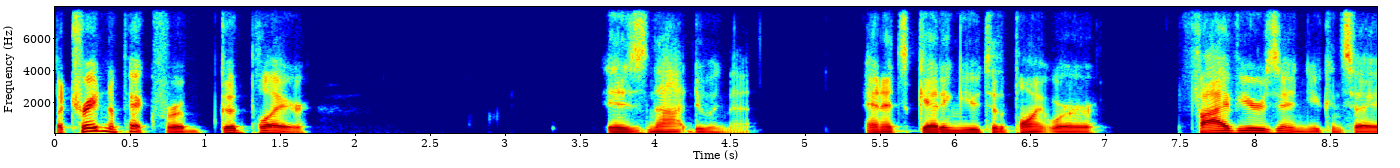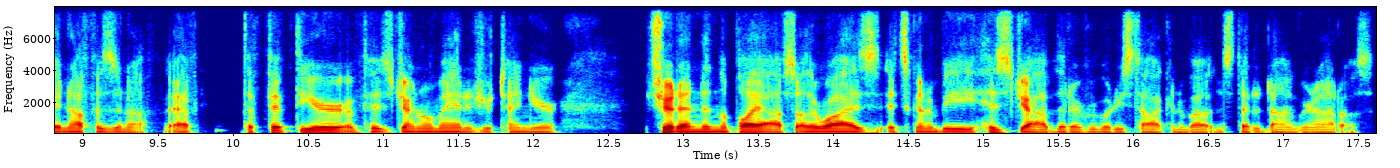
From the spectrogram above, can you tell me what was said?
But trading a pick for a good player is not doing that. And it's getting you to the point where five years in, you can say enough is enough. After the fifth year of his general manager tenure should end in the playoffs. Otherwise, it's going to be his job that everybody's talking about instead of Don Granato's.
